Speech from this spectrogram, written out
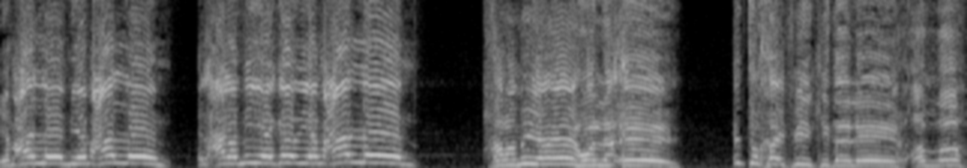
يا معلم يا معلم الحرامية جو يا معلم. حرامية إيه ولا إيه؟ أنتوا خايفين كده ليه؟ الله.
